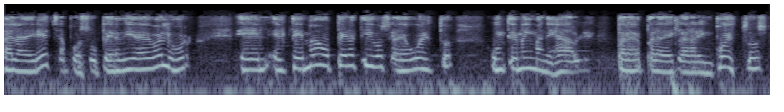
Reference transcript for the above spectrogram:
a la derecha por su pérdida de valor, el, el tema operativo se ha vuelto un tema inmanejable para, para declarar impuestos,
